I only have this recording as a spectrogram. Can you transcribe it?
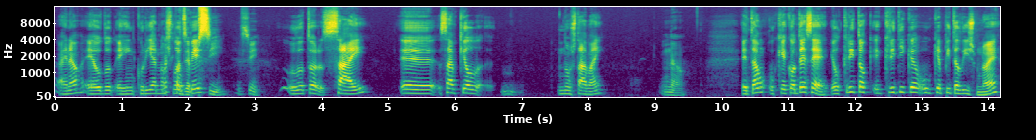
I know? É o do- é em coreano não Mas se lê o dizer P. psi. Sim. O doutor sai, eh, sabe que ele não está bem. Não. Então, o que acontece é, ele critica o capitalismo, não é?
